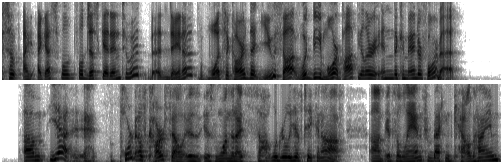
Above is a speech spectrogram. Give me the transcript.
so I, I guess we'll we'll just get into it. Uh, Dana, what's a card that you thought would be more popular in the Commander format? Um, yeah, Port of Karfell is is one that I thought would really have taken off. Um, it's a land from back in Kaldheim,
